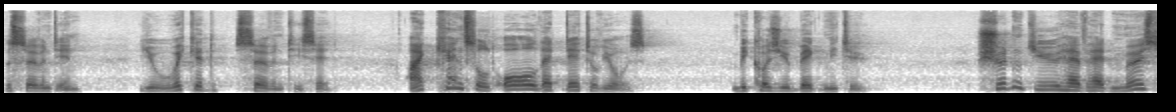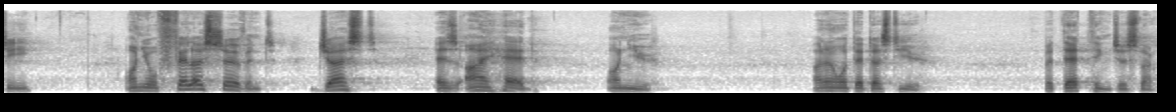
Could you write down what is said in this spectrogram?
the servant in. You wicked servant, he said. I cancelled all that debt of yours because you begged me to. Shouldn't you have had mercy on your fellow servant just as I had on you? I don't know what that does to you, but that thing just like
